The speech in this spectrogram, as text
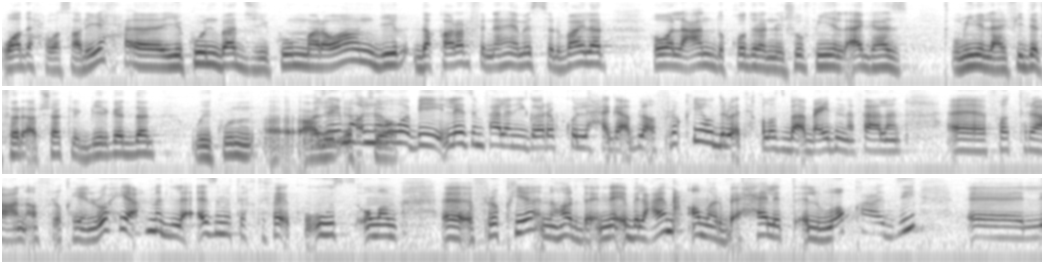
واضح وصريح آه، يكون بادجي يكون مروان دي ده قرار في النهاية مستر فايلر هو اللي عنده قدرة إنه يشوف مين الأجهز ومين اللي هيفيد الفرقة بشكل كبير جدا ويكون آه، عليه وزي ما قلنا. هو بي لازم فعلا يجرب كل حاجة قبل أفريقيا ودلوقتي خلاص بقى بعيدنا فعلا آه، فترة عن أفريقيا نروح يا أحمد لأزمة اختفاء كؤوس أمم آه، أفريقيا النهارده النائب العام أمر باحاله الواقعه دي ل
